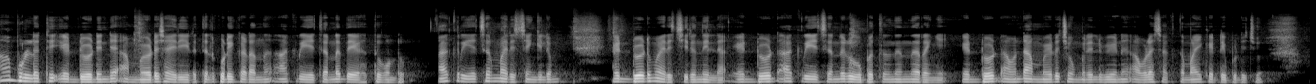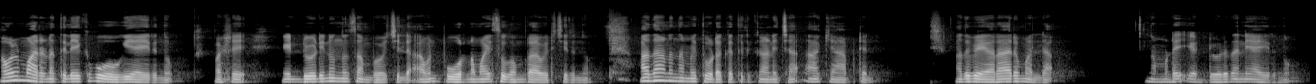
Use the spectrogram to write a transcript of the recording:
ആ ബുള്ളറ്റ് എഡ്വേർഡിന്റെ അമ്മയുടെ ശരീരത്തിൽ കൂടി കടന്ന് ആ ക്രീച്ചറിന്റെ ദേഹത്ത് കൊണ്ടു ആ ക്രിയേച്ചർ മരിച്ചെങ്കിലും എഡ്വേർഡ് മരിച്ചിരുന്നില്ല. എഡ്വേർഡ് ആ ക്രിയേച്ചറിന്റെ രൂപത്തിൽ നിന്നിറങ്ങി. എഡ്വേർഡ് അവന്റെ അമ്മയുടെ ചുമലിൽ വീണ് അവളെ ശക്തമായി കെട്ടിപ്പിടിച്ചു. അവൾ മരണത്തിലേക്ക് പോവുകയായിരുന്നു. പക്ഷേ എഡ്വേർഡിനൊന്നും സംഭവിച്ചില്ല. അവൻ പൂർണമായി സുഖം പ്രാപിച്ചിരുന്നു. അതാണ് നമ്മെ തുടക്കത്തിൽ കാണിച്ച ആ ക്യാപ്റ്റൻ. അത് വേറെ ആരുമല്ല നമ്മുടെ എഡ്വേർഡ് തന്നെയായിരുന്നു.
